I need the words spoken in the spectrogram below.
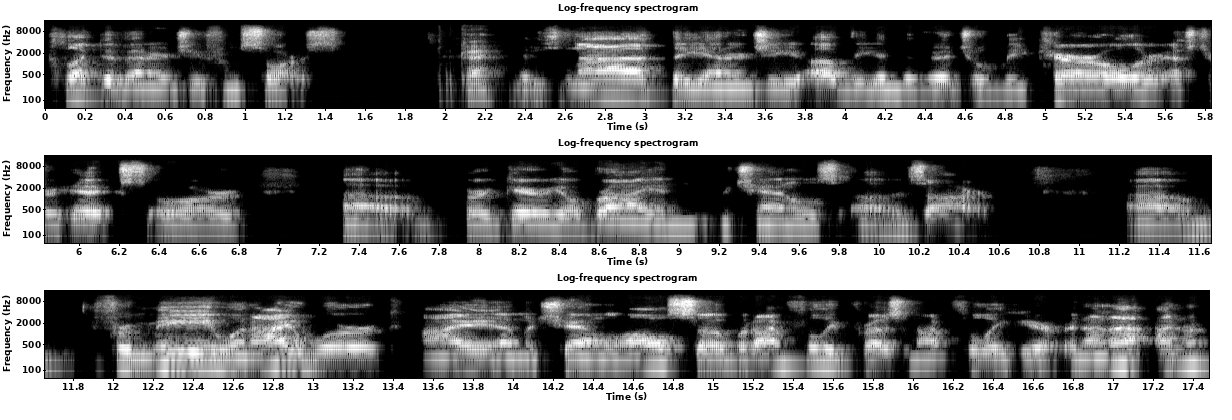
collective energy from source. Okay. It's not the energy of the individual, Lee Carroll or Esther Hicks or uh, or Gary O'Brien, who channels uh, Zar. Um, for me, when I work, I am a channel also, but I'm fully present. I'm fully here, and I'm not. I'm not,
